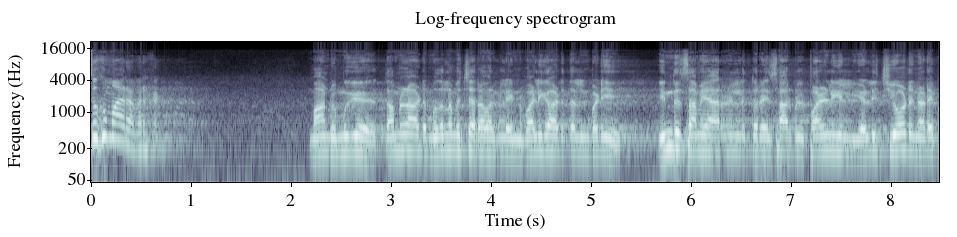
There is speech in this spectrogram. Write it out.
சுகுமார் அவர்கள். மாண்புமிகு தமிழ்நாடு முதலமைச்சர் அவர்களின் வழிகாட்டுதலின்படி இந்து சமய அறநிலைத்துறை சார்பில் பழனியில் எழுச்சியோடு நடைபெற்ற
